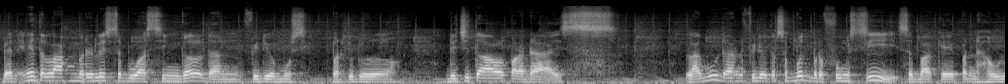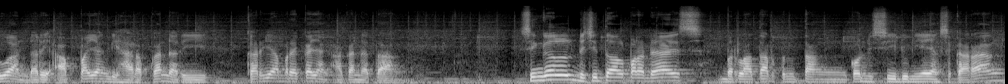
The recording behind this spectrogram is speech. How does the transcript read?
Band ini telah merilis sebuah single dan video musik berjudul Digital Paradise. Lagu dan video tersebut berfungsi sebagai pendahuluan dari apa yang diharapkan dari karya mereka yang akan datang. Single Digital Paradise berlatar tentang kondisi dunia yang sekarang,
